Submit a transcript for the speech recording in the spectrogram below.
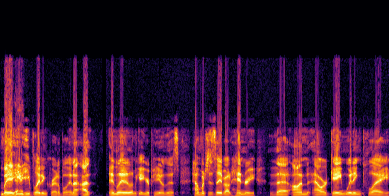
yeah, yeah. He, he played incredible, and I, I and Landon, let me get your opinion on this. How much does it say about Henry that on our game-winning play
